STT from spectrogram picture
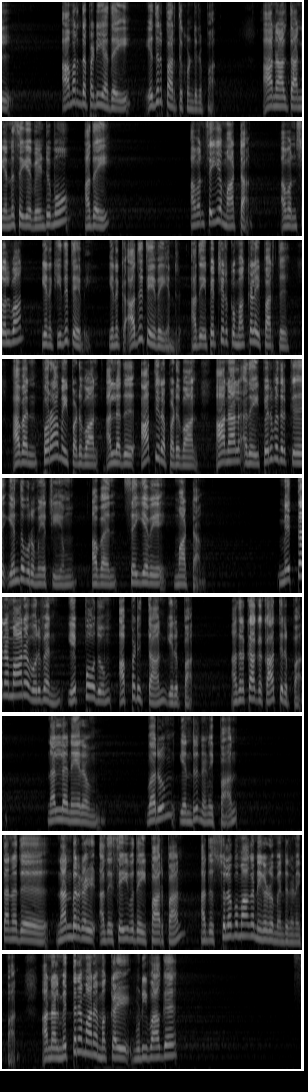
அமர்ந்தபடி அதை எதிர்பார்த்து கொண்டிருப்பான். ஆனால் தான் என்ன செய்ய வேண்டுமோ அதை அவன் செய்ய மாட்டான். அவன் சொல்வான் எனக்கு இது தேவை எனக்கு அது தேவை என்று. அதை பெற்றிருக்கும் மக்களை பார்த்து அவன் பொறாமைப்படுவான் அல்லது ஆத்திரப்படுவான். ஆனால் அதை பெறுவதற்கு எந்த ஒரு முயற்சியும் அவன் செய்யவே மாட்டான். மெத்தனமான ஒருவன் எப்போதும் அப்படித்தான் இருப்பான். அதற்காக காத்திருப்பான். நல்ல நேரம் வரும் என்று நினைப்பான். தனது நண்பர்கள் அதை செய்வதை பார்ப்பான். அது சுலபமாக நிகழும் என்று நினைப்பான். ஆனால் மெத்தனமான மக்கள் முடிவாக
